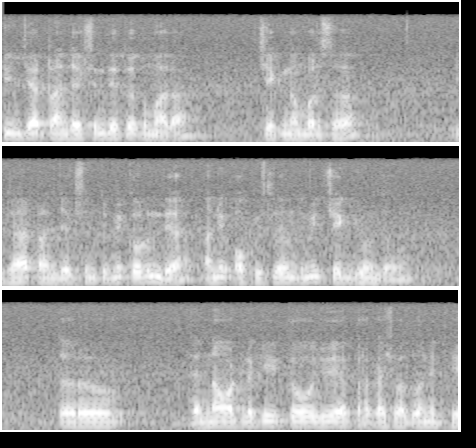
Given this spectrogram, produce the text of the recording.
तीन चार ट्रान्झॅक्शन देतो तुम्हाला चेक नंबरसह ह्या ट्रान्झॅक्शन तुम्ही करून द्या आणि ऑफिसला येऊन तुम्ही चेक घेऊन जावा. तर त्यांना वाटलं की तो जे प्रकाश वाधवान आहेत हे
